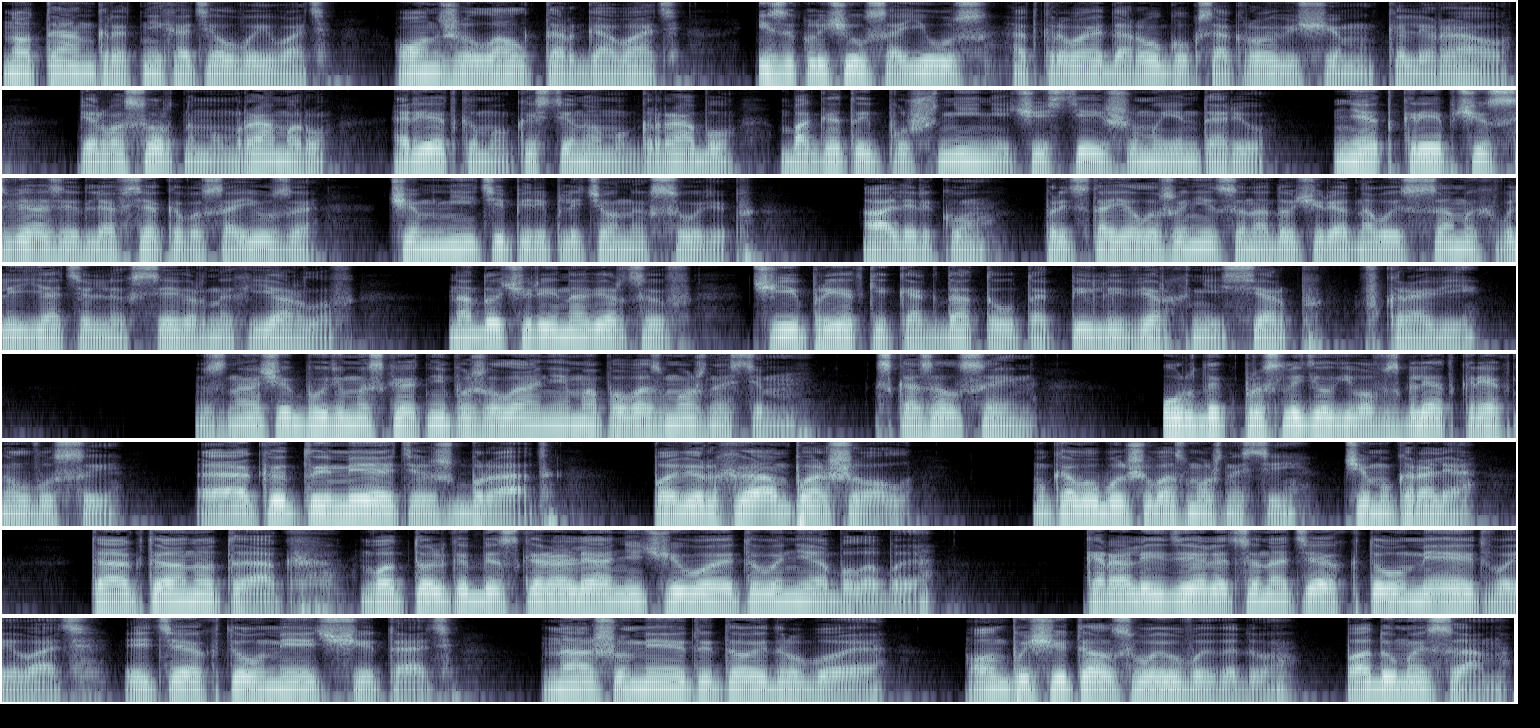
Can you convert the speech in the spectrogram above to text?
Но Танкред не хотел воевать. Он желал торговать, и заключил союз, открывая дорогу к сокровищам Калерао, первосортному мрамору, редкому костяному грабу, богатой пушнине, чистейшему янтарю. Нет крепче связи для всякого союза, чем нити переплетенных судеб. Алерику предстояло жениться на дочери одного из самых влиятельных северных ярлов, на дочери иноверцев, чьи предки когда-то утопили верхний серп в крови. «Значит, будем искать не по желаниям, а по возможностям», — сказал Сейн. Урдек проследил его взгляд, крякнул в усы. «Ака ты метишь, брат! По верхам пошел!» «У кого больше возможностей, чем у короля?» «Так-то оно так. Вот только без короля ничего этого не было бы. Короли делятся на тех, кто умеет воевать, и тех, кто умеет считать. Наш умеет и то, и другое. Он посчитал свою выгоду. Подумай сам.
